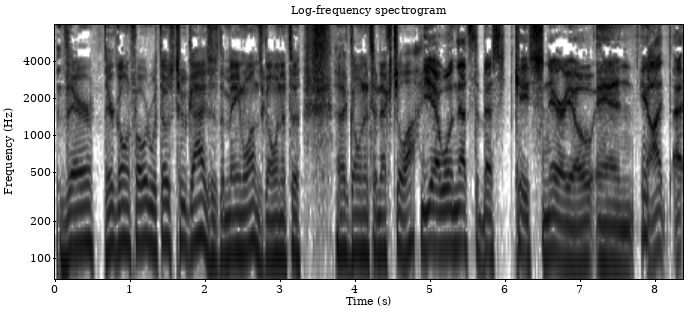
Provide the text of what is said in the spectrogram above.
they're they're going forward with those two guys as the main ones going into uh, going into next July. Yeah, well, and that's the best case scenario. And you know, I, I,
